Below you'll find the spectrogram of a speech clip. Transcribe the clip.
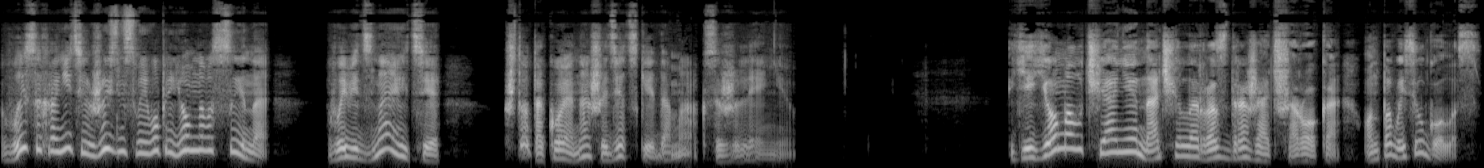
вы сохраните жизнь своего приемного сына. Вы ведь знаете, что такое наши детские дома, к сожалению. Ее молчание начало раздражать Шарока. Он повысил голос.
